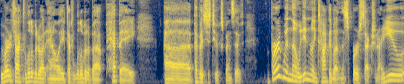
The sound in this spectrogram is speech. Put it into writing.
we've already talked a little bit about Alli, talked a little bit about Pepe. Uh, Pepe's just too expensive. Bergwijn, though, we didn't really talk about in the Spurs section. Are you,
